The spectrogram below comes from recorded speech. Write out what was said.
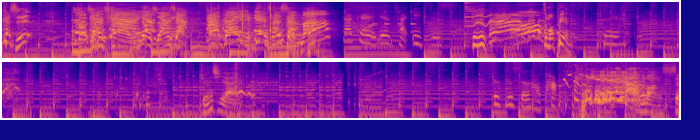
开始。左想想，右想想，它可以变成什么？它可以变成一只蛇，怎么变？卷起来。这只蛇好胖，大蟒蛇。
